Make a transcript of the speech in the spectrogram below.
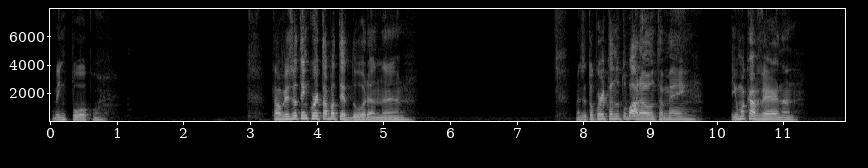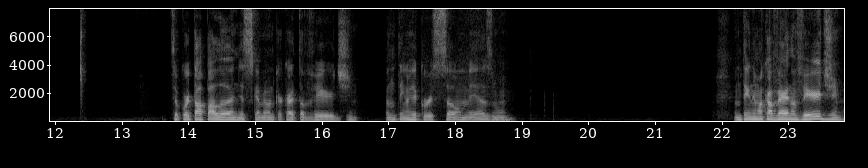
Bem pouco. Talvez eu tenha que cortar a batedora, né? Mas eu tô cortando tubarão também. E uma caverna. Se eu cortar a Palanes, que é a minha única carta verde, eu não tenho recursão mesmo. Eu não tenho nenhuma caverna verde.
